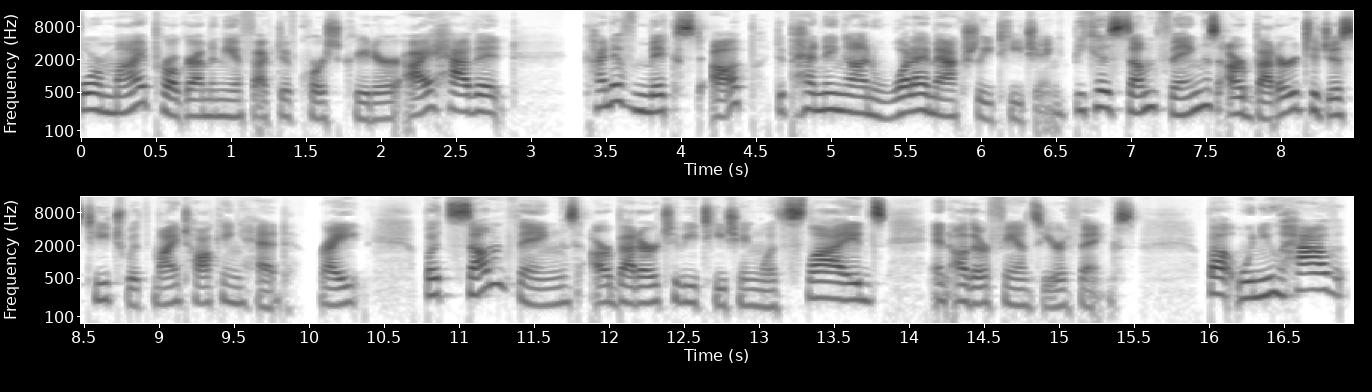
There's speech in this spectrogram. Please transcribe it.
For my program in the Effective Course Creator, I have it kind of mixed up depending on what I'm actually teaching because some things are better to just teach with my talking head, right? But some things are better to be teaching with slides and other fancier things. But when you have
